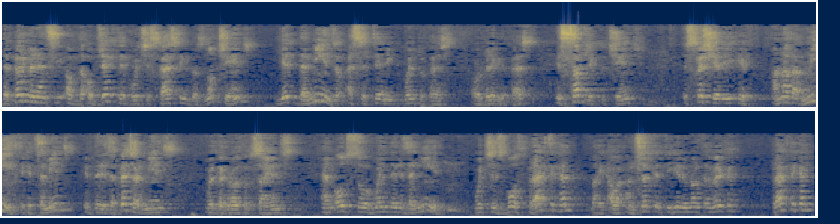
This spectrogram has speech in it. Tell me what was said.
the permanency of the objective, which is fasting, does not change, yet the means of ascertaining when to fast or regular fast is subject to change, especially if another means, if it's a means, if there is a better means with the growth of science, and also when there is a need which is both practical, like our uncertainty here in North America, practical,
